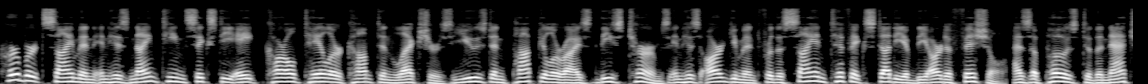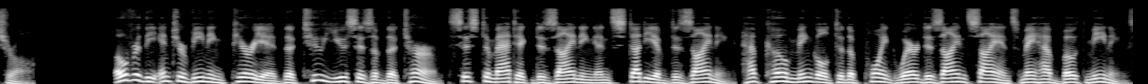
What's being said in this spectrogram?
Herbert Simon in his 1968 Karl Taylor Compton lectures used and popularized these terms in his argument for the scientific study of the artificial as opposed to the natural. Over the intervening period the two uses of the term systematic designing and study of designing have co-mingled to the point where design science may have both meanings.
